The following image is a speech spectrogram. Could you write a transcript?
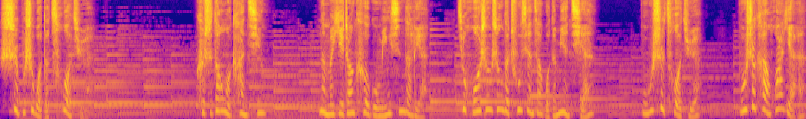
是不是我的错觉。可是当我看清，那么一张刻骨铭心的脸，就活生生的出现在我的面前，不是错觉，不是看花眼，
